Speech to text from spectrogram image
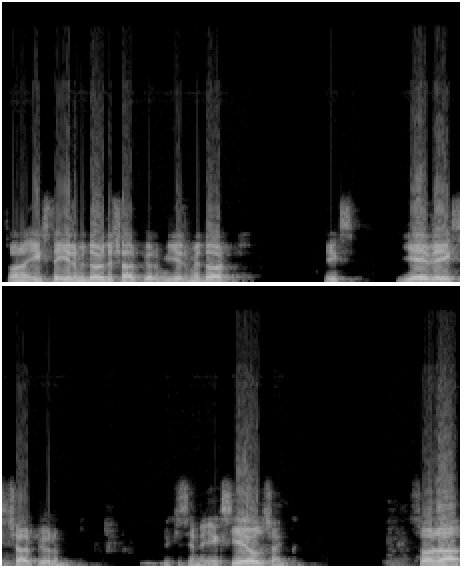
Sonra x ile 24'ü çarpıyorum. 24 x. y ve x'i çarpıyorum. İkisini. x y olacak. Sonra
